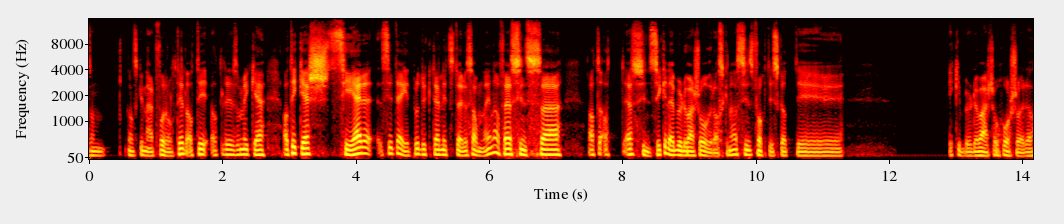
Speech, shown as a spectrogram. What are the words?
sånn ganske nært forhold til. At de, at liksom ikke, at de ikke ser sitt eget produkt i en litt større sammenheng. Da. For jeg syns, at, at, jeg syns ikke det burde være så overraskende. Jeg syns faktisk at de ikke burde være så hårsåre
